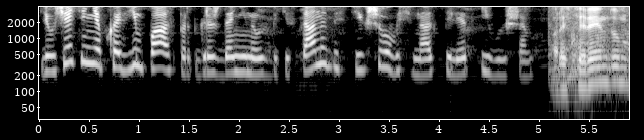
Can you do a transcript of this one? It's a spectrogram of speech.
Для участия необходим паспорт гражданина Узбекистана, достигшего 18 лет и выше референдум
